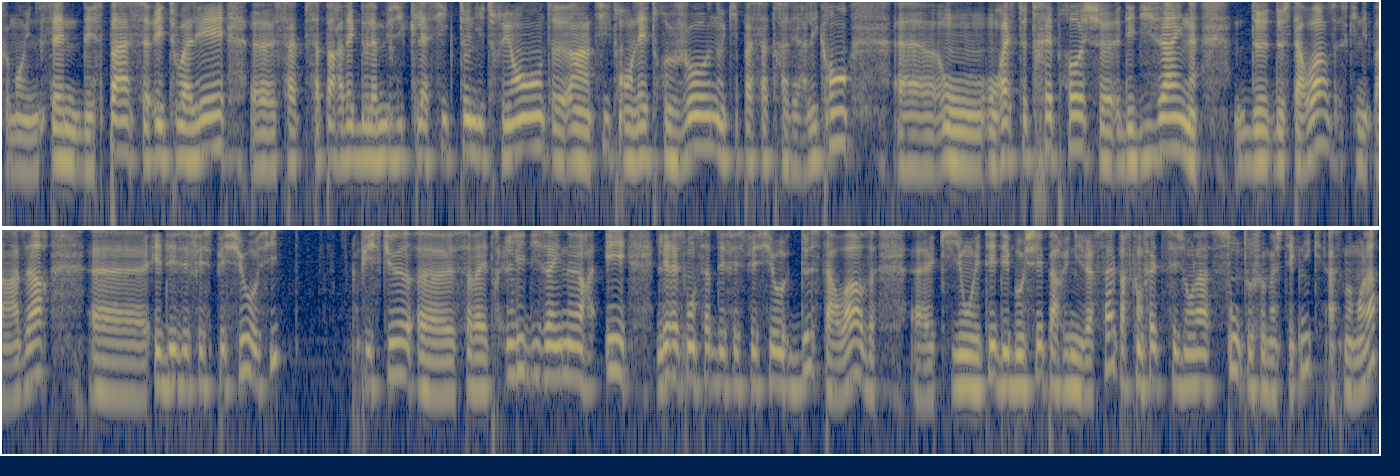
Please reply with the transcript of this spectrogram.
comment une scène d'espace étoilé. Euh, ça, part avec de la musique classique tonitruante euh, un titre en lettres jaunes qui passe à travers l'écran. On, reste très proche des designs de, de Star Wars ce qui n'est pas un hasard. Et des effets spéciaux aussi puisque euh, ça va être les designers et les responsables d'effets spéciaux de Star Wars euh, qui ont été débauchés par Universal, parce qu'en fait ces gens-là sont au chômage technique à ce moment-là.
